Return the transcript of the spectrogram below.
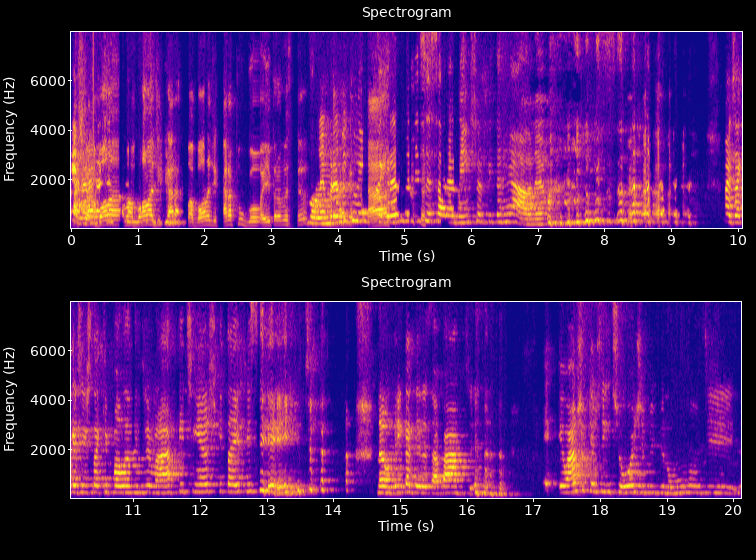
Acho que é uma bola, uma bola de cara, uma bola de cara pro gol aí para você. Bom, lembrando que o Instagram não é necessariamente a vida real, né? Mas já que a gente está aqui falando de marketing, acho que está eficiente. Não, brincadeiras à parte. Eu acho que a gente hoje vive num mundo onde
